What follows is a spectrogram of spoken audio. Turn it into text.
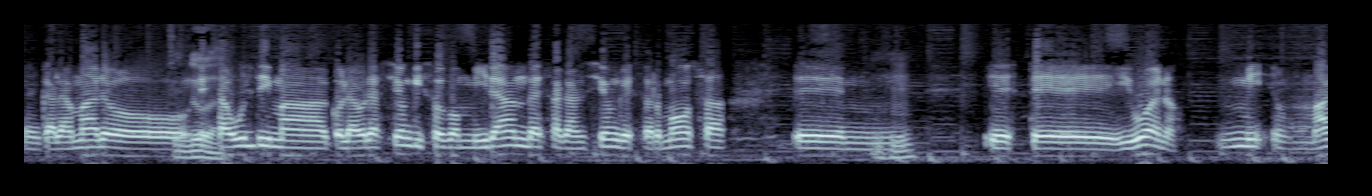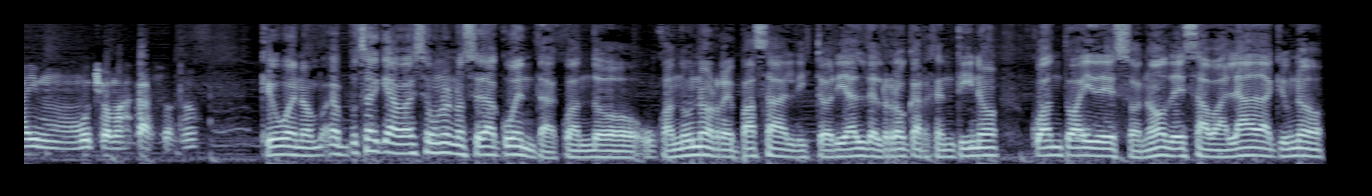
En Calamaro, esa última colaboración que hizo con Miranda, esa canción que es hermosa. Eh, este Y bueno, hay muchos más casos, ¿no? Qué bueno. Eh, pues sabes que a veces uno no se da cuenta cuando, cuando uno repasa el historial del rock argentino, cuánto hay de eso, ¿no? De esa balada que uno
